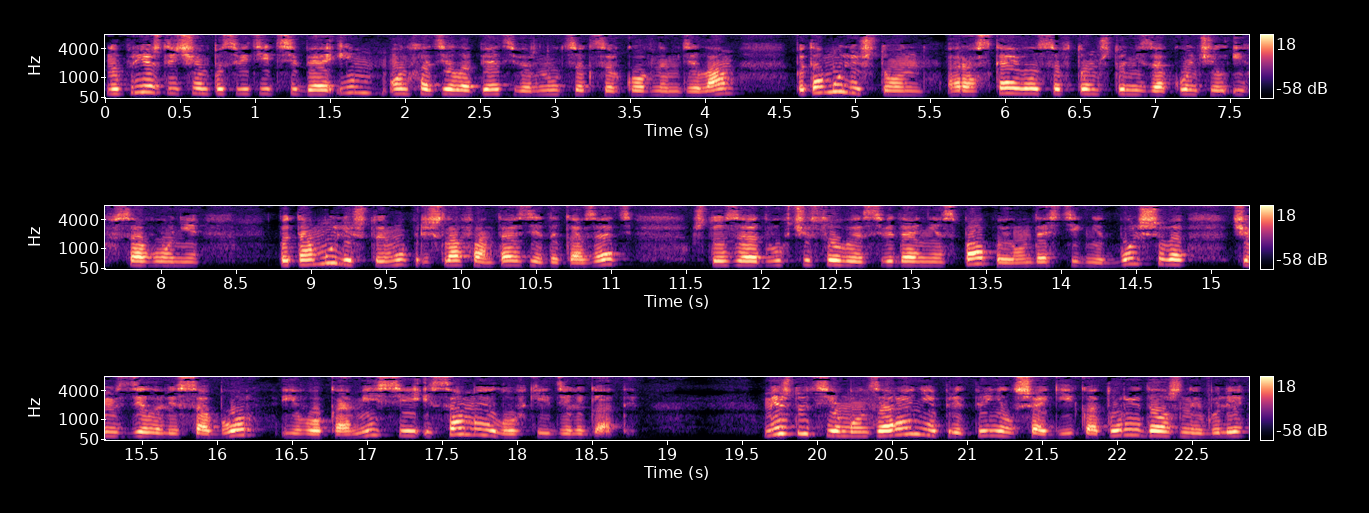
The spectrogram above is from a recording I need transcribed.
Но прежде чем посвятить себя им, он хотел опять вернуться к церковным делам, потому ли, что он раскаивался в том, что не закончил их в Савоне, потому ли, что ему пришла фантазия доказать, что за двухчасовое свидание с папой он достигнет большего, чем сделали собор, его комиссии и самые ловкие делегаты. Между тем он заранее предпринял шаги, которые должны были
